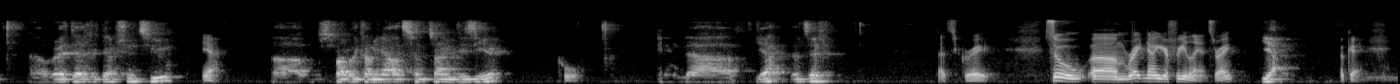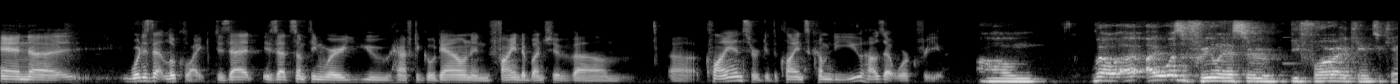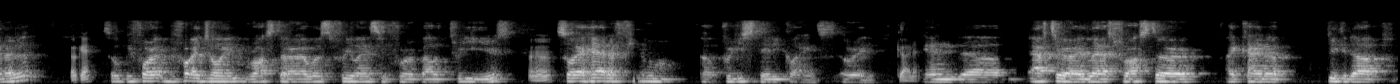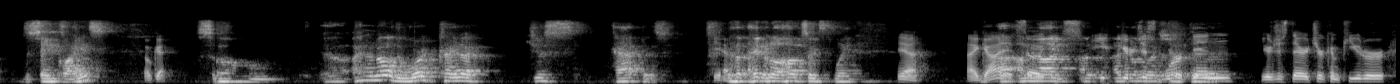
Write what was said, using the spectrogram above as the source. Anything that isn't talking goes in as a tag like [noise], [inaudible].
Red Dead Redemption 2. Yeah is probably coming out sometime this year. Cool. And uh, yeah, that's it. That's great. So um, right now you're freelance, right? Yeah. Okay. And uh, what does that look like? Does that is that something where you have to go down and find a bunch of um, uh, clients, or do the clients come to you? How's that work for you? Um, well, I, I was a freelancer before I came to Canada. Okay. So before before I joined Rockstar, I was freelancing for about three years. Uh-huh. So I had a few uh, pretty steady clients already. Got it. And uh, after I left Rockstar, I kind of picked up the same clients. Okay. So uh, I don't know. The work kind of just happens. Yeah. [laughs] I don't know how to explain. Yeah, I got it. so not, you're just working. You're just there at your computer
